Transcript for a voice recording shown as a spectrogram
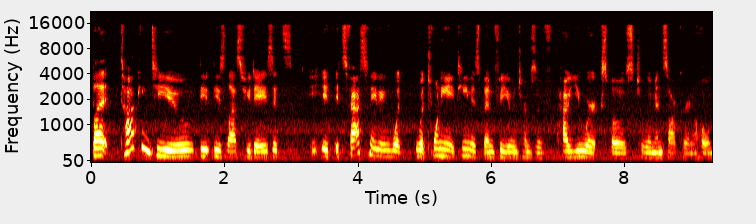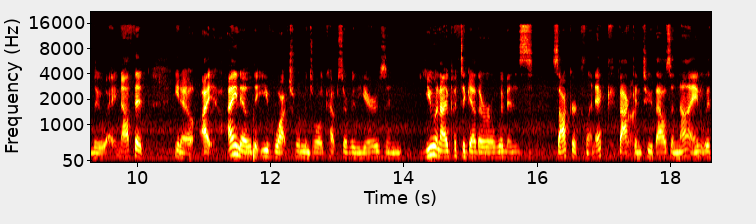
but talking to you the, these last few days, it's it, it's fascinating what, what 2018 has been for you in terms of how you were exposed to women's soccer in a whole new way. Not that, you know, I, I know that you've watched Women's World Cups over the years, and you and I put together a women's soccer clinic back right. in 2009 with,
